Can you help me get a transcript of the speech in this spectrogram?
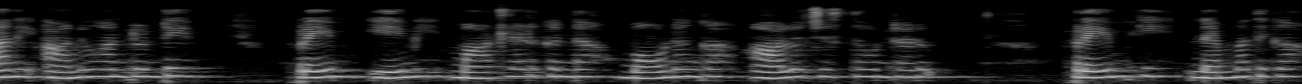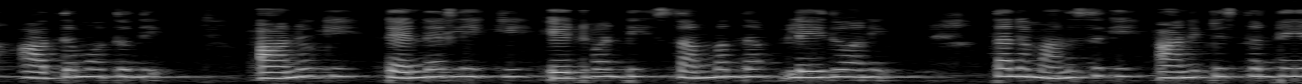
అని అను అంటుంటే ప్రేమ్ ఏమీ మాట్లాడకుండా మౌనంగా ఆలోచిస్తూ ఉంటాడు. ప్రేమ్కి నెమ్మదిగా అర్థమవుతుంది. అనుకి టెండర్లీకి ఎటువంటి సంబంధం లేదు అని. తన మనసుకి అనిపిస్తుంటే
